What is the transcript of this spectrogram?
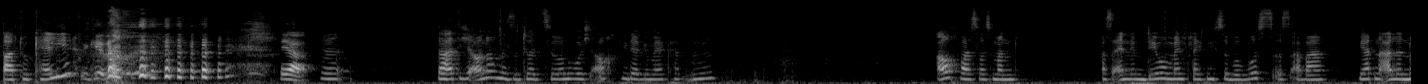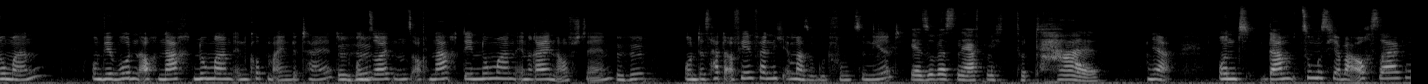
Batu Kelly. Genau. ja. Ja. Da hatte ich auch noch eine Situation, wo ich auch wieder gemerkt habe, mh, auch was, was man, was einem in dem Moment vielleicht nicht so bewusst ist, aber wir hatten alle Nummern und wir wurden auch nach Nummern in Gruppen eingeteilt Mhm. und sollten uns auch nach den Nummern in Reihen aufstellen. Mhm. Und das hat auf jeden Fall nicht immer so gut funktioniert. Ja, sowas nervt mich total. Ja. Und dazu muss ich aber auch sagen,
